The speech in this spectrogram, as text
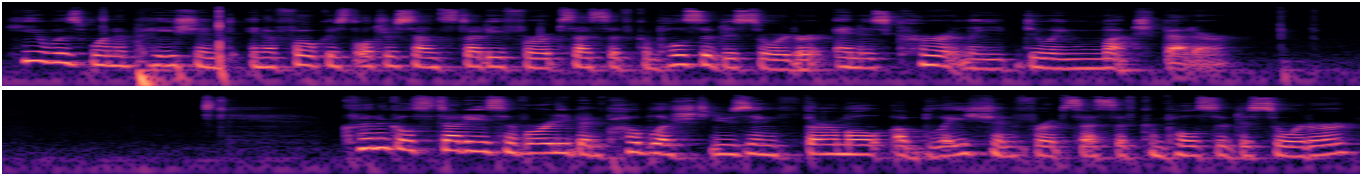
He was one patient in a focused ultrasound study for obsessive compulsive disorder and is currently doing much better. Clinical studies have already been published using thermal ablation for obsessive compulsive disorder,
